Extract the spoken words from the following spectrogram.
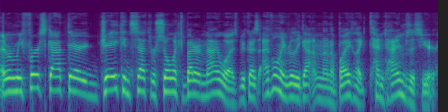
And when we first got there, Jake and Seth were so much better than I was because I've only really gotten on a bike like 10 times this year.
